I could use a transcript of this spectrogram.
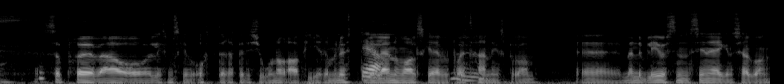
Så prøver jeg å liksom skrive åtte repetisjoner av fire minutter. Ja. Ville jeg normalt skrevet på et Mm. treningsprogram. Eh, men det blir jo sin, sin egen sjargong.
